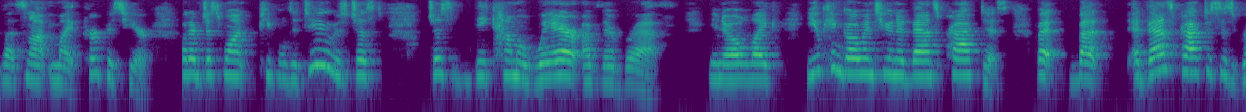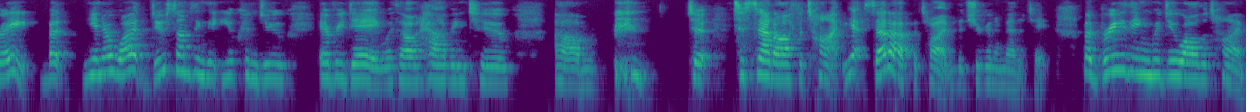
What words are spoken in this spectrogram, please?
that's not my purpose here. What I just want people to do is just just become aware of their breath. You know, like you can go into an advanced practice, but but advanced practice is great, but you know what? Do something that you can do every day without having to um, to to set off a time. Yeah, set up a time that you're going to meditate. But breathing, we do all the time.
